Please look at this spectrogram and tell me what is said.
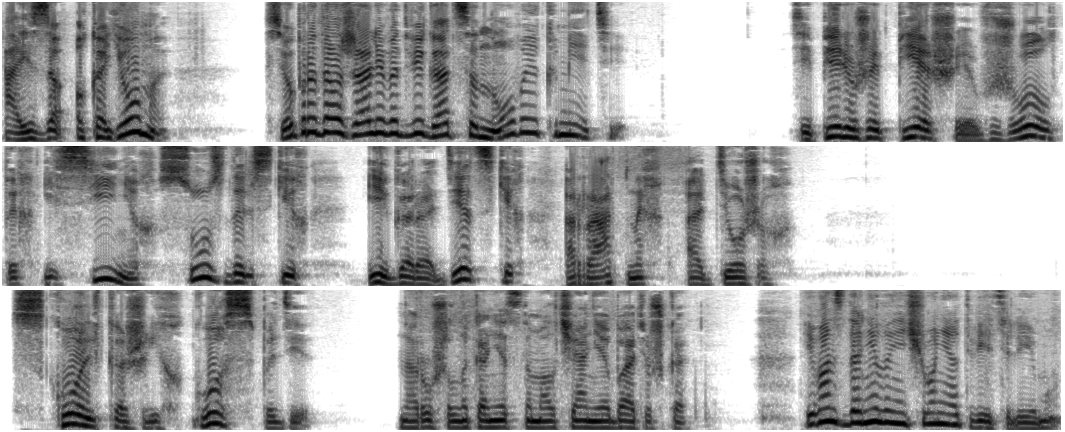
а из-за окоема все продолжали выдвигаться новые кмети. Теперь уже пешие в желтых и синих суздальских и городецких ратных одежах. «Сколько же их, Господи!» — нарушил наконец-то молчание батюшка. Иван с Данилой ничего не ответили ему.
